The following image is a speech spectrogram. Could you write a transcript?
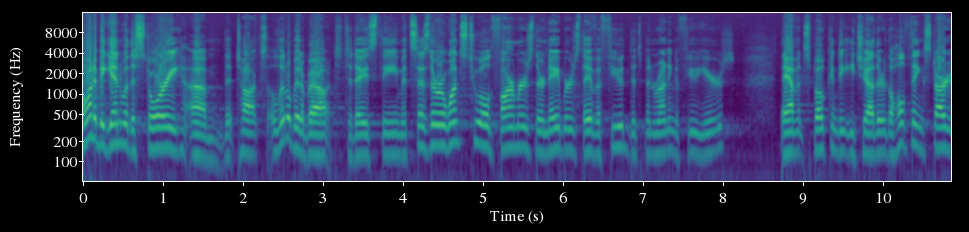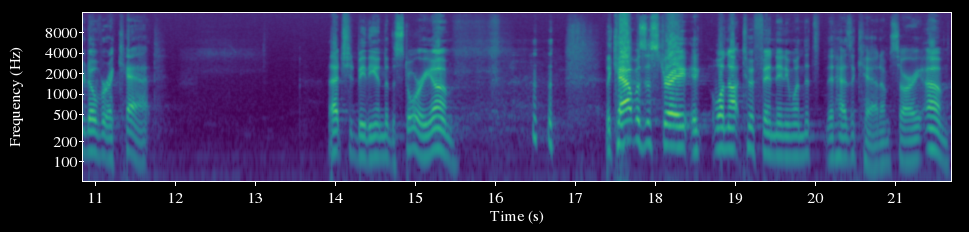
I want to begin with a story um, that talks a little bit about today's theme. It says there were once two old farmers, their neighbors. They have a feud that's been running a few years. They haven't spoken to each other. The whole thing started over a cat. That should be the end of the story. Um, the cat was a stray. Well, not to offend anyone that, has a cat. I'm sorry. Um,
